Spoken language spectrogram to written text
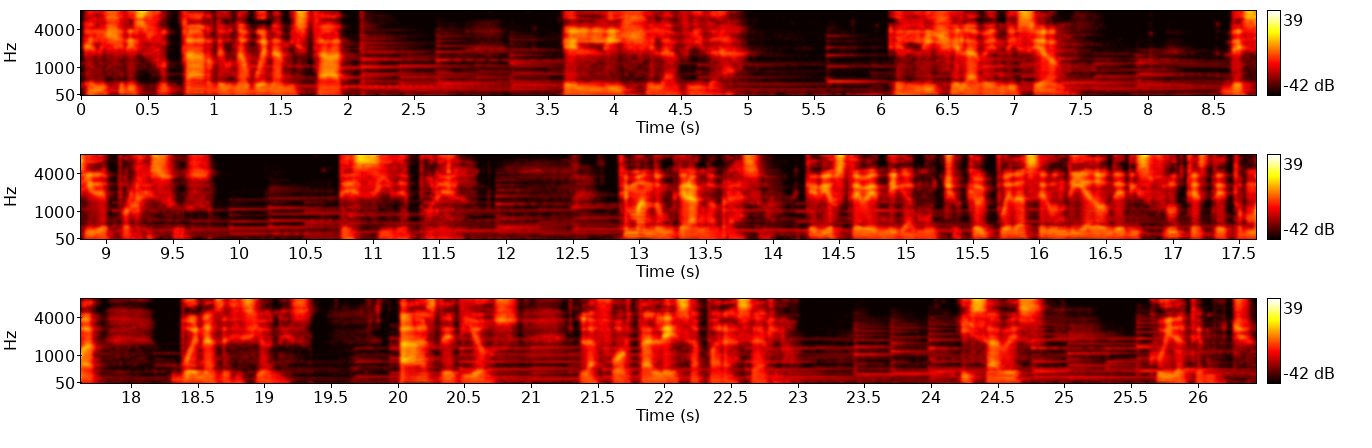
elige disfrutar de una buena amistad, elige la vida, elige la bendición, decide por Jesús, decide por Él. Te mando un gran abrazo, que Dios te bendiga mucho, que hoy pueda ser un día donde disfrutes de tomar buenas decisiones. Haz de Dios la fortaleza para hacerlo y sabes, cuídate mucho.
